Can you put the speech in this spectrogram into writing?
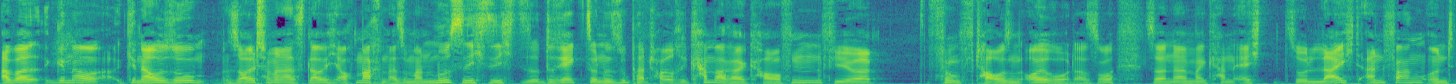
Aber genau, genau so sollte man das, glaube ich, auch machen. Also man muss nicht sich so direkt so eine super teure Kamera kaufen für 5000 Euro oder so, sondern man kann echt so leicht anfangen und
